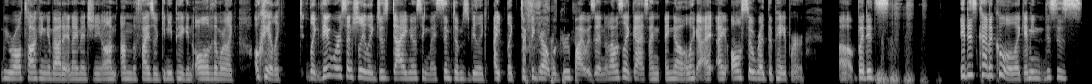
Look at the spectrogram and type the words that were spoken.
we were all talking about it, and I mentioned you know I'm, I'm the Pfizer guinea pig, and all of them were like, okay, like like they were essentially like just diagnosing my symptoms to be like I like to figure out what group I was in, and I was like, guys, I I know, like I I also read the paper, uh, but it's it is kind of cool. Like, I mean, this is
